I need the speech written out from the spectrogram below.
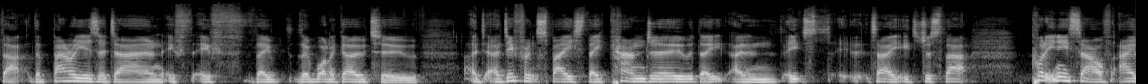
that the barriers are down. If if they they want to go to a, a different space, they can do. They and it's say it's just that putting yourself out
